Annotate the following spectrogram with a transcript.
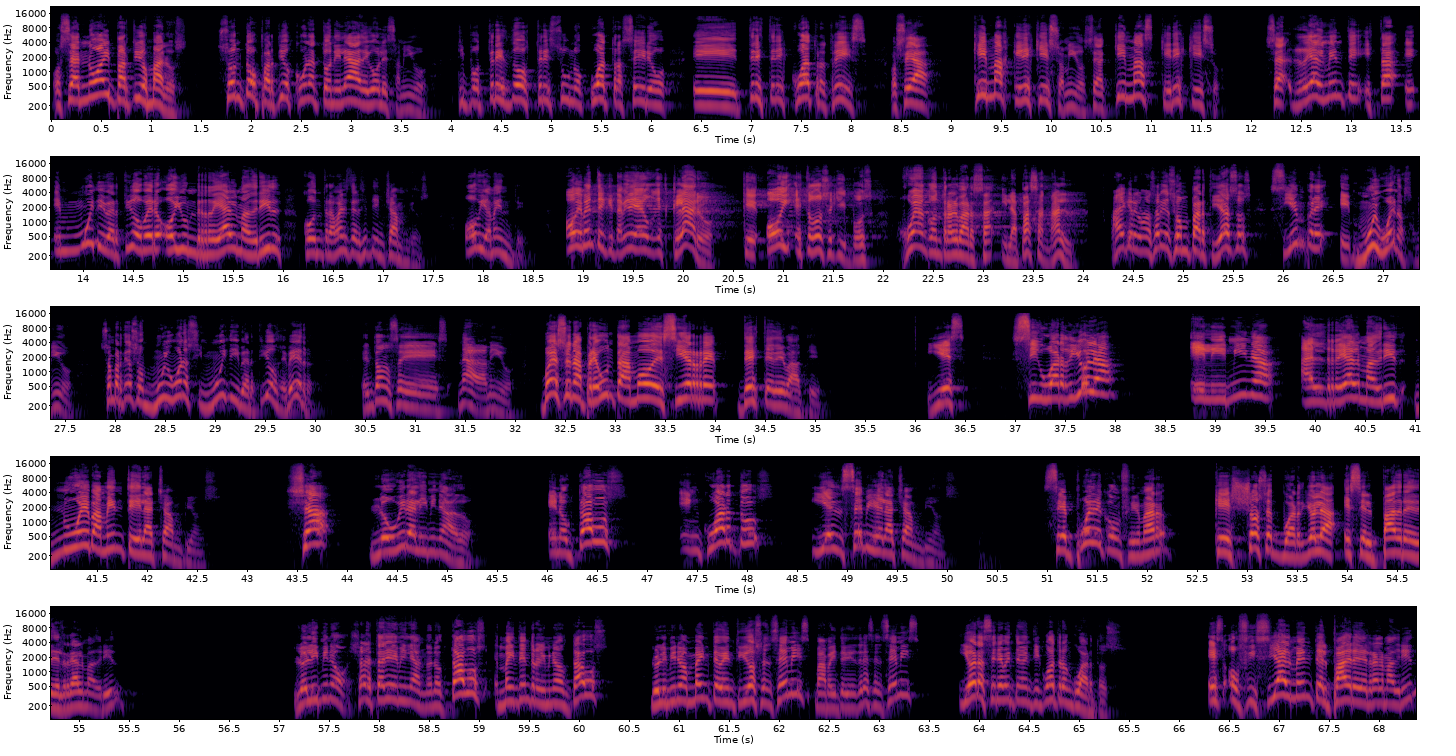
O sea, no hay partidos malos. Son todos partidos con una tonelada de goles, amigo. Tipo 3-2, 3-1, 4-0, 3-3, 4-3. O sea, ¿qué más querés que eso, amigo? O sea, ¿qué más querés que eso? O sea, realmente está, eh, es muy divertido ver hoy un Real Madrid contra Manchester City en Champions. Obviamente. Obviamente que también hay algo que es claro, que hoy estos dos equipos juegan contra el Barça y la pasan mal. Hay que reconocer que son partidazos siempre eh, muy buenos, amigo. Son partidazos muy buenos y muy divertidos de ver. Entonces, nada, amigo. Voy a hacer una pregunta a modo de cierre de este debate. Y es, si Guardiola elimina al Real Madrid nuevamente de la Champions. Ya lo hubiera eliminado en octavos, en cuartos y en semis de la Champions. ¿Se puede confirmar que Josep Guardiola es el padre del Real Madrid? Lo eliminó, ya lo estaría eliminando en octavos, en 20 lo eliminó en octavos, lo eliminó en 2022 en semis, va 2023 en semis, y ahora sería 2024 en cuartos. ¿Es oficialmente el padre del Real Madrid?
